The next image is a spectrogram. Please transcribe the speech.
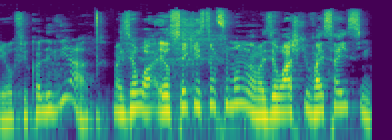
Eu fico aliviado. Mas eu, eu sei que eles estão filmando lá, mas eu acho que vai sair sim.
